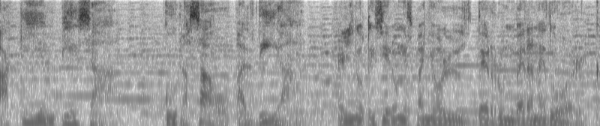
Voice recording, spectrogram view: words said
Aquí empieza Curazao al día, el noticiero en español de Rumbera Network.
